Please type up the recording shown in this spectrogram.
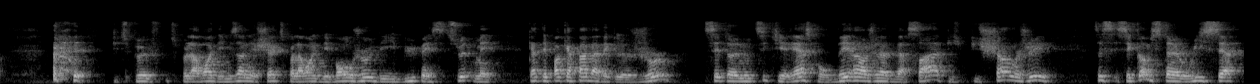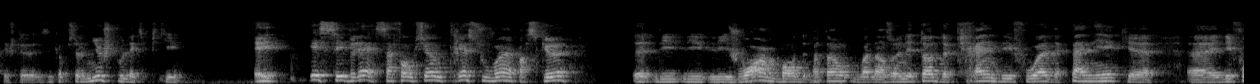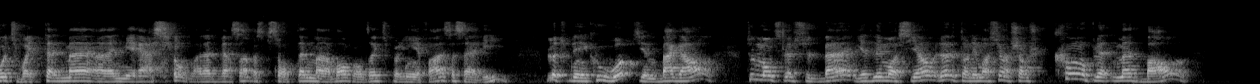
puis tu peux, tu peux l'avoir avec des mises en échec, tu peux l'avoir avec des bons jeux, des buts, puis ainsi de suite. Mais quand tu n'es pas capable avec le jeu, c'est un outil qui reste pour déranger l'adversaire, puis, changer. C'est comme si c'était un reset. C'est comme ça le mieux que je peux l'expliquer. Et, c'est vrai, ça fonctionne très souvent parce que euh, les, les, joueurs vont, vont, dans un état de crainte des fois, de panique. Euh, euh, des fois, tu vas être tellement en admiration devant l'adversaire parce qu'ils sont tellement bons qu'on dirait que tu peux rien faire. Ça, ça arrive. Là, tout d'un coup, oups, il y a une bagarre. Tout le monde se lève sur le banc. Il y a de l'émotion. Là, ton émotion, change complètement de bord.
